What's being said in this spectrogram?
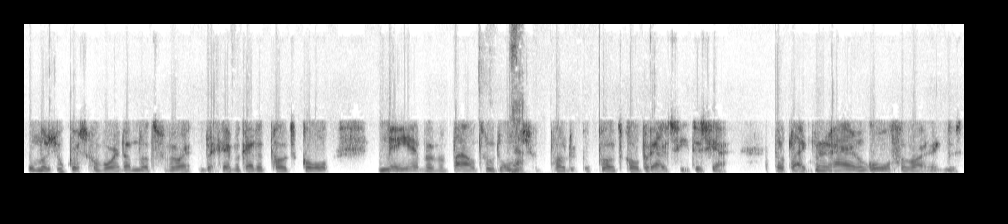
onderzoekers geworden, omdat ze, begreep ik uit het protocol, mee hebben bepaald hoe het onderzoekprotocol eruit ziet. Dus ja, dat lijkt me een rare rolverwarring. Dus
